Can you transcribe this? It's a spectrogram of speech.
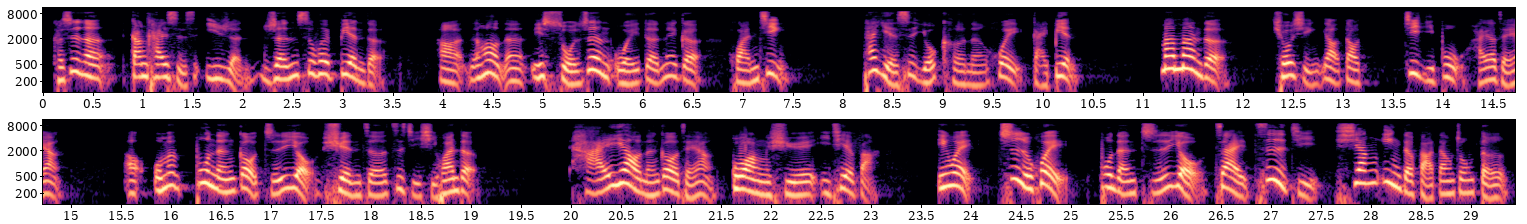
可是呢，刚开始是依人，人是会变的。啊，然后呢，你所认为的那个环境，它也是有可能会改变。慢慢的修行要到进一步，还要怎样？哦，我们不能够只有选择自己喜欢的，还要能够怎样广学一切法？因为智慧不能只有在自己相应的法当中得，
